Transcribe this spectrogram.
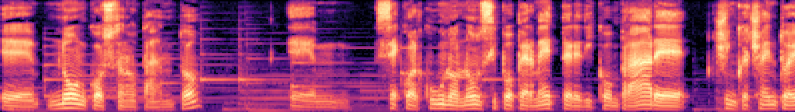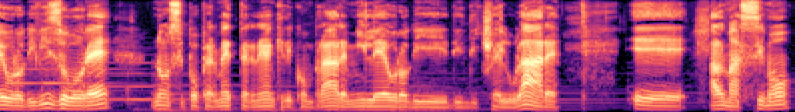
eh, non costano tanto. Eh, se qualcuno non si può permettere di comprare 500 euro di visore, non si può permettere neanche di comprare 1000 euro di, di, di cellulare e al massimo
